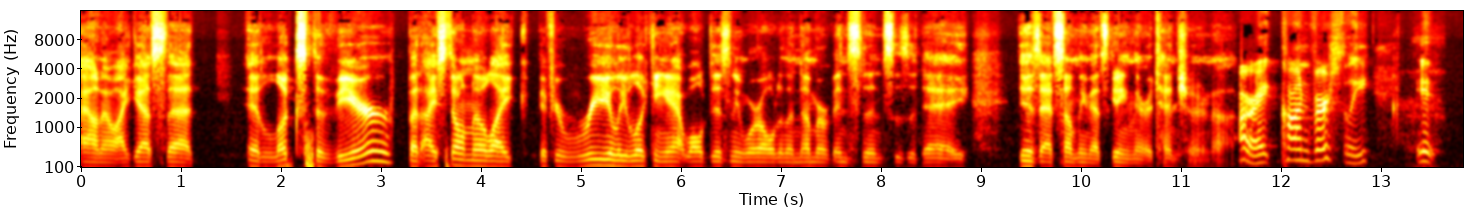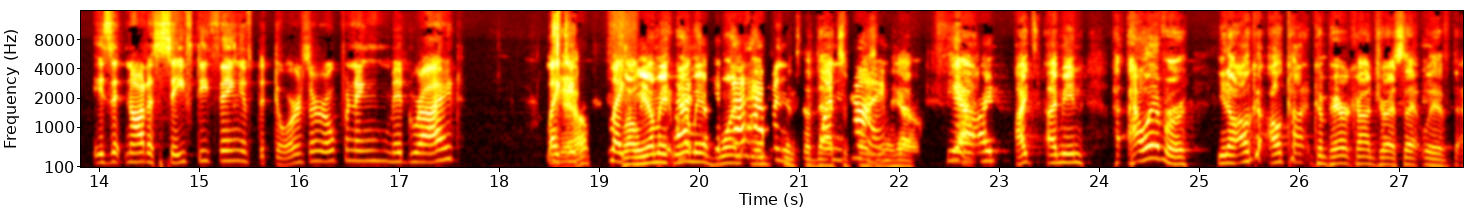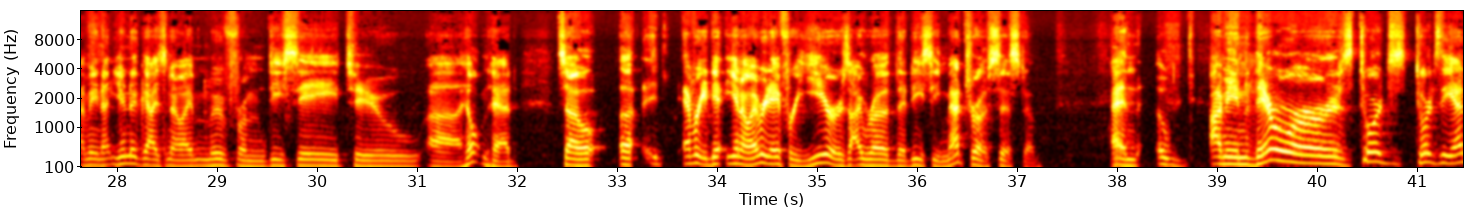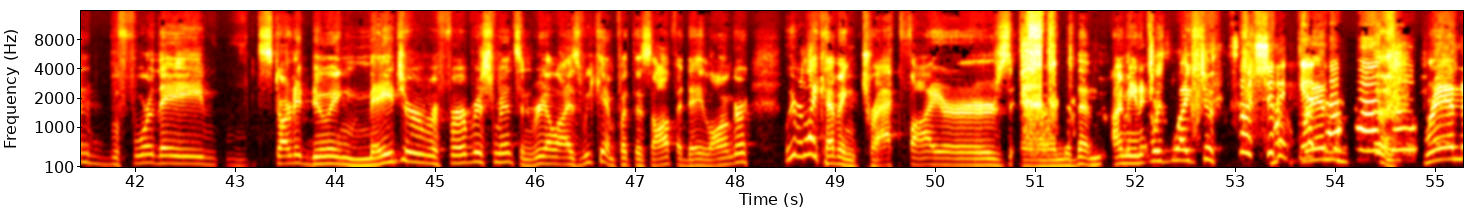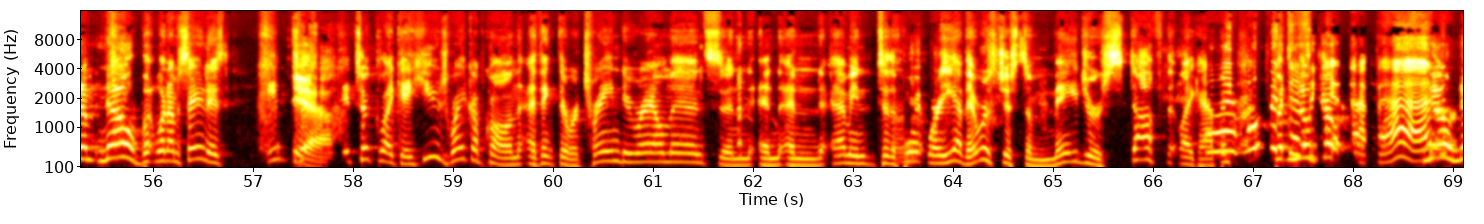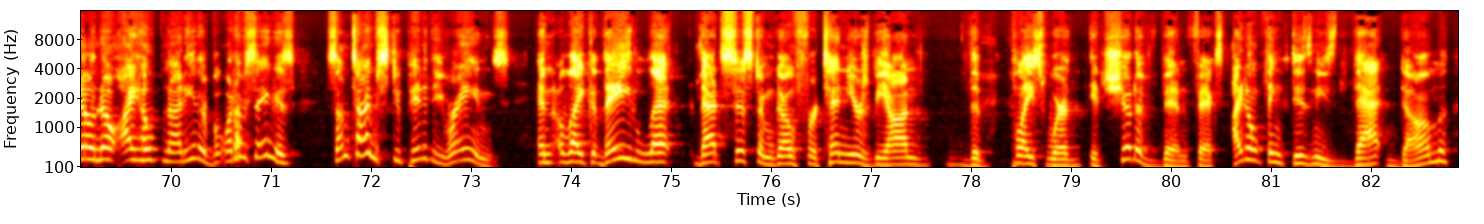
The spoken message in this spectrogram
I don't know. I guess that it looks severe, but I still know like if you're really looking at Walt Disney World and the number of incidences a day, is that something that's getting their attention or not? All right. Conversely, it is it not a safety thing if the doors are opening mid ride? Like, if, like well we only we only have one that happens instance of that one supposedly time, have. yeah, I, I i mean however you know i'll i'll co- compare contrast that with i mean you know guys know i moved from dc to uh hilton head so uh, every day you know every day for years i rode the dc metro system and uh, i mean there was towards towards the end before they started doing major refurbishments and realized we can't put this off a day longer we were like having track fires and then i mean it was like just so should it get Random- that bad random no but what i'm saying is it took, Yeah. it took like a huge wake up call and i think there were train derailments and and and i mean to the oh. point where yeah there was just some major stuff that like Well, happened I hope it But no doesn't joke. get that bad. no, no, no. I hope not either. But what I'm saying is sometimes stupidity reigns. And like they let that system go for 10 years beyond the place where it should have been fixed. I don't think Disney's that dumb.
